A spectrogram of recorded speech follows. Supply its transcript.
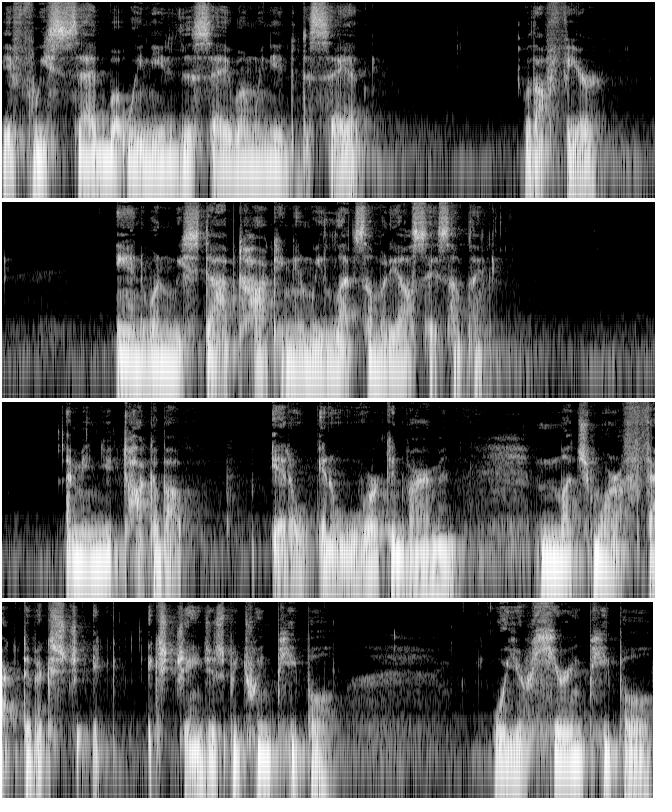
if we said what we needed to say when we needed to say it without fear, and when we stop talking and we let somebody else say something. I mean, you talk about a, in a work environment, much more effective ex- exchanges between people where you're hearing people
